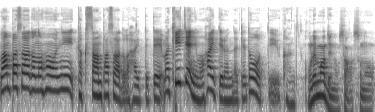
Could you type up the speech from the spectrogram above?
ワンパスワードの方にたくさんパスワードが入っててまあキーチェーンにも入ってるんだけどっていう感じ。これまでのさその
